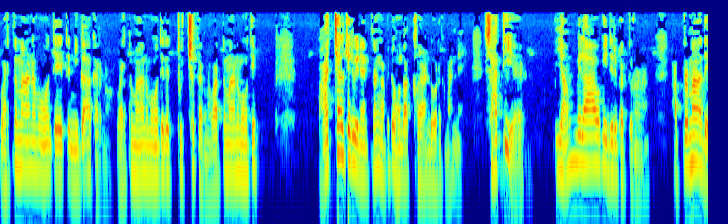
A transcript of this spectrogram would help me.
වර්තමාන මොහොතේට නිගා කරනවා. වර්තමාන මොහොතේ තුච්ච කරනවා. වර්තමාන මොහොතේ ආච්චල් කෙරුවේ නැත්නම් අපිට හොඳක් හොයන්න ඕන කමන්නේ සතිය යම් වෙලාවක ඉදිරිපත් වුණා නම් අප්‍රමාදය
